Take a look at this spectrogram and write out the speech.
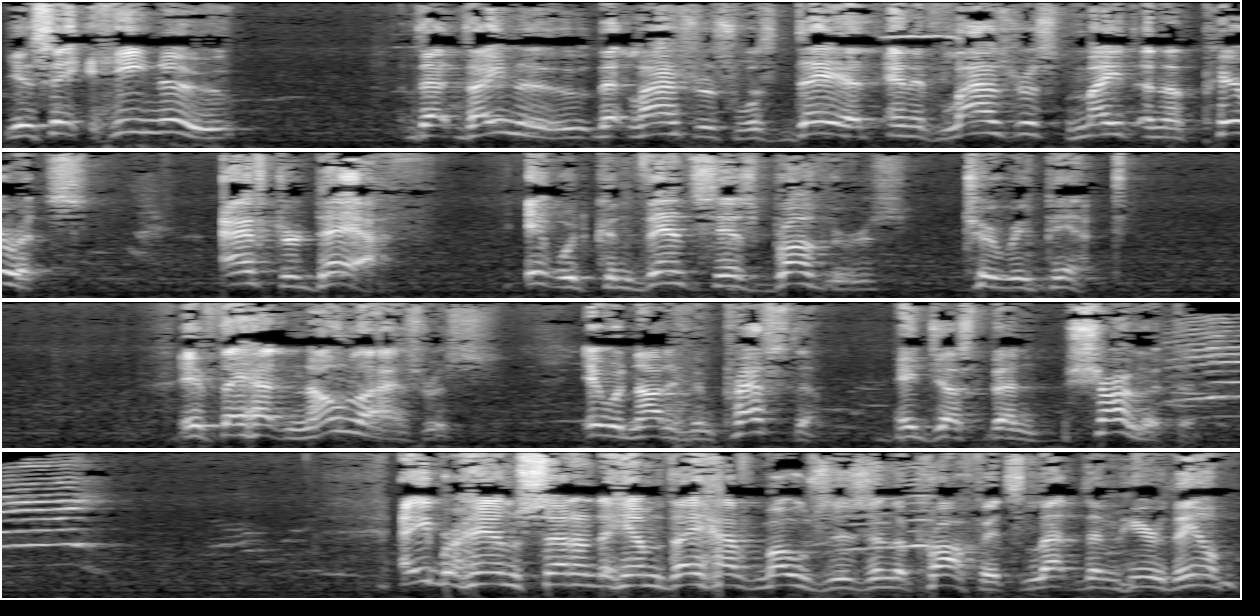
You see, he knew that they knew that Lazarus was dead, and if Lazarus made an appearance after death, it would convince his brothers to repent. If they had known Lazarus, it would not have impressed them. He'd just been charlatan. Abraham said unto him, They have Moses and the prophets, let them hear them.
